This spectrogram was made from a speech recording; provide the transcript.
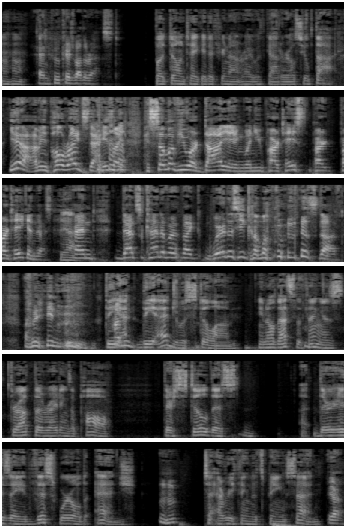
Mm-hmm. And who cares about the rest? But don't take it if you're not right with God, or else you'll die. Yeah, I mean, Paul writes that. He's like, some of you are dying when you partake, part, partake in this. Yeah. And that's kind of a, like, where does he come up with this stuff? I mean, The I mean- the edge was still on. You know, that's the thing is throughout the writings of Paul, there's still this. Uh, there is a this world edge to everything that's being said. yeah.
